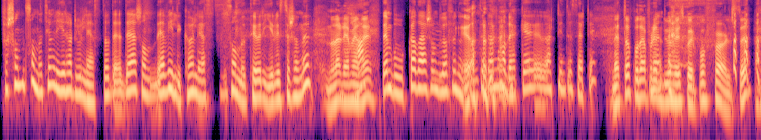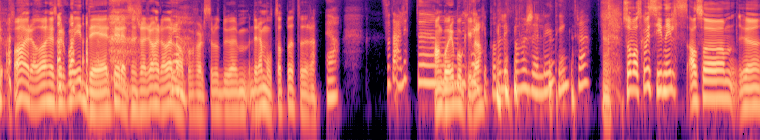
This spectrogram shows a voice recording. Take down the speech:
for sånne, sånne teorier har du lest, og det, det er sånn Jeg ville ikke ha lest sånne teorier, hvis du skjønner. Men det er det jeg mener. Hæ? Den boka der som du har funnet Ja. fram til, den hadde jeg ikke vært interessert i. Nettopp, og det er fordi Men- du har høy score på følelser, og Harald har høy score på ideer, teoretiske og Harald er Ja. lav på følelser, og du er, dere er motsatt på dette, dere. Så det er litt uh, Han går i bokhylla. Vi tenker på det litt på forskjellige ting, tror jeg. Så hva skal vi si, Nils? Altså, øh,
